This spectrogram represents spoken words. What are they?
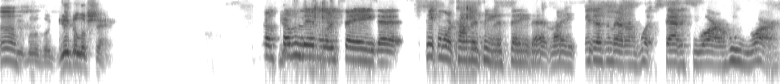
ugh. It was a giggle of shame. So some men were saying that people were commenting to say that like it doesn't matter what status you are or who you are.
